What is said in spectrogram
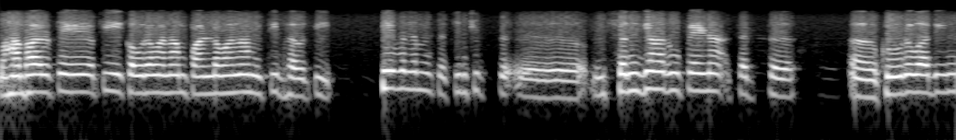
महाभारते अपि कौरवानां पाण्डवानाम् इति भवति। केवलं किञ्चित् संज्ञारूपेण तत् कौरवादीन्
